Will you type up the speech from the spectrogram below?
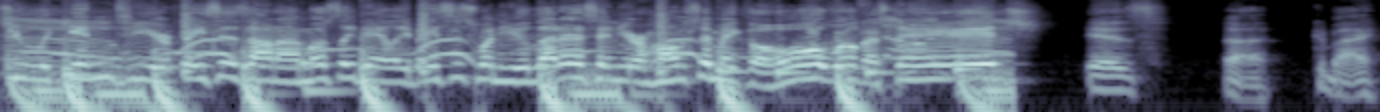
to look into your faces on a mostly daily basis when you let us in your homes to make the whole world a stage. Is, uh, goodbye.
